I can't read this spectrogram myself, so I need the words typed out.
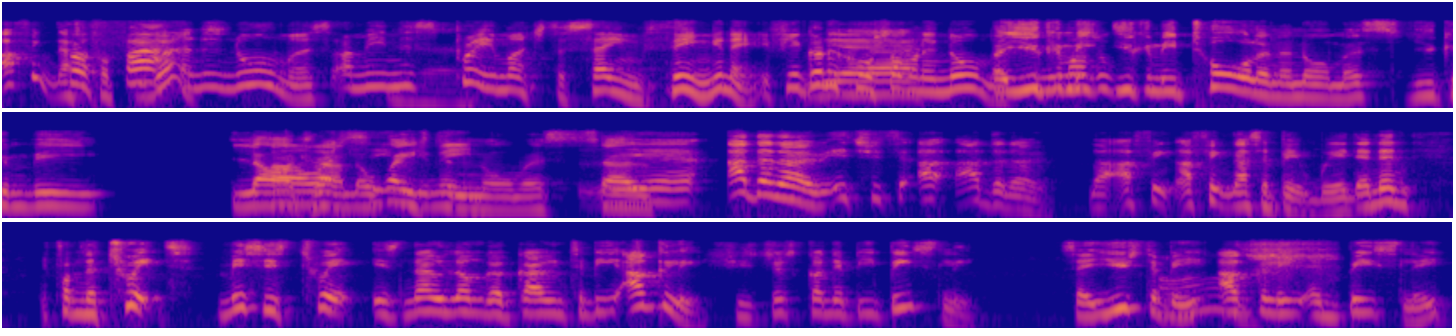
I think that's well, probably fat worse. and enormous. I mean, it's pretty much the same thing, isn't it? If you're going to call someone enormous, But you can might be as well- you can be tall and enormous. You can be large Oh, around the waist and enormous. So yeah, I don't know. It's just I, I don't know. Like, I think I think that's a bit weird. And then from the twit, Mrs. Twit is no longer going to be ugly. She's just going to be beastly. So it used to be Oh. ugly and beastly.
